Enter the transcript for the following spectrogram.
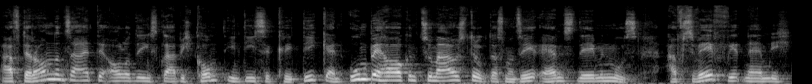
Auf der anderen Seite allerdings, glaube ich, kommt in dieser Kritik ein Unbehagen zum Ausdruck, das man sehr ernst nehmen muss. Aufs WEF wird nämlich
